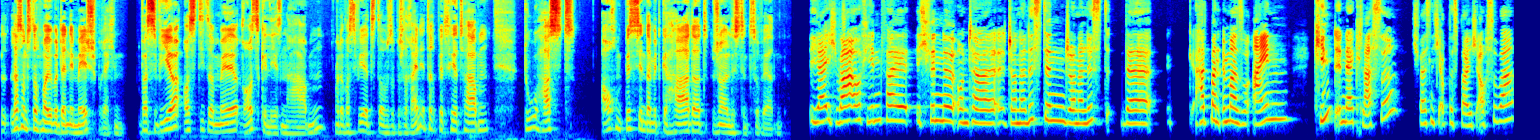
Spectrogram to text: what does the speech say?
Lass uns doch mal über deine Mail sprechen. Was wir aus dieser Mail rausgelesen haben, oder was wir jetzt da so ein bisschen reininterpretiert haben, du hast auch ein bisschen damit gehadert, Journalistin zu werden. Ja, ich war auf jeden Fall, ich finde, unter Journalistin, Journalist, da hat man immer so ein Kind in der Klasse. Ich weiß nicht, ob das bei euch auch so war.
